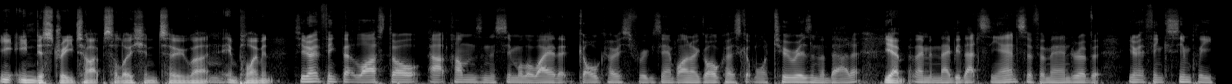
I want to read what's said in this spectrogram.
I- industry type solution to uh, employment. So you don't think that lifestyle outcomes in a similar way that Gold Coast, for example, I know Gold Coast got more tourism about it. Yeah, I mean, maybe that's the answer for Mandurah, but you don't think simply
